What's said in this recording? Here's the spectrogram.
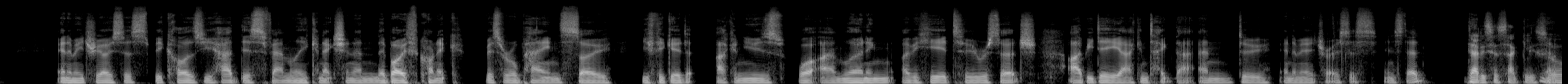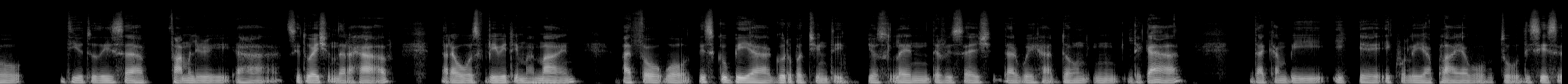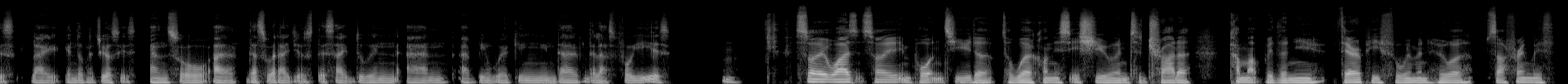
endometriosis because you had this family connection and they're both chronic visceral pains. So you figured I can use what I'm learning over here to research IBD. I can take that and do endometriosis instead. That is exactly yeah. so. Due to this uh, family uh, situation that I have, that I was vivid in my mind, I thought, well, this could be a good opportunity. Just learn the research that we had done in the gut that can be e- equally applicable to diseases like endometriosis. And so uh, that's what I just decided doing. And I've been working in that in the last four years. Mm. So why is it so important to you to, to work on this issue and to try to come up with a new therapy for women who are suffering with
